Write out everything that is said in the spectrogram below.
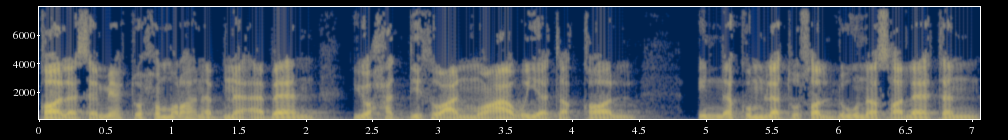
قال سمعت حمران بن أبان يحدث عن معاوية قال إنكم لتصلون صلاة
